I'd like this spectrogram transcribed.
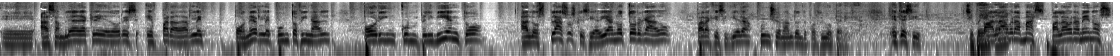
eh, asamblea de acreedores es para darle, ponerle punto final por incumplimiento a los plazos que se habían otorgado para que siguiera funcionando el Deportivo Pereira. Es decir, palabra más, palabra menos,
